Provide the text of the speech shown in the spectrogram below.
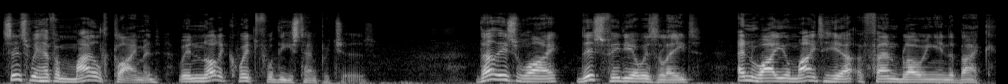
Since we have a mild climate we're not equipped for these temperatures. That is why this video is late and why you might hear a fan blowing in the back.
